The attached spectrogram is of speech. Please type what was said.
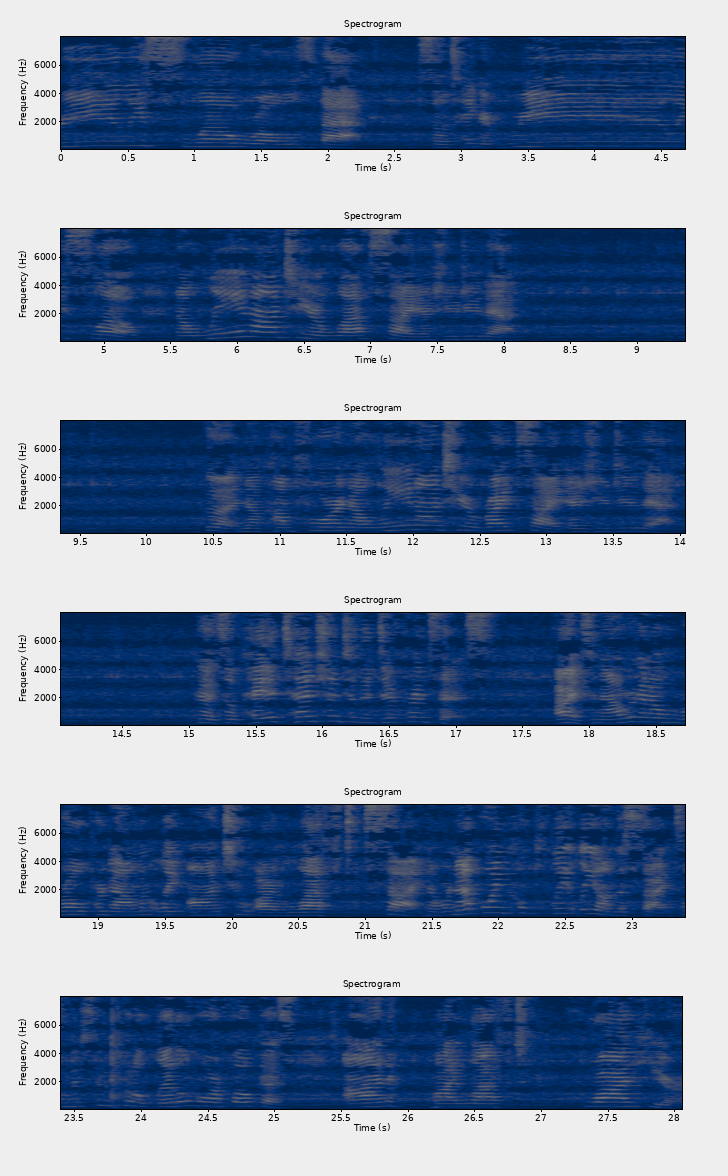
really slow rolls back. So take it really slow. Now lean onto your left side as you do that. Good, now come forward. Now lean onto your right side as you do that. Good, so pay attention to the differences. All right, so now we're gonna roll predominantly onto our left side. Now we're not going completely on the side, so I'm just gonna put a little more focus on my left quad here.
